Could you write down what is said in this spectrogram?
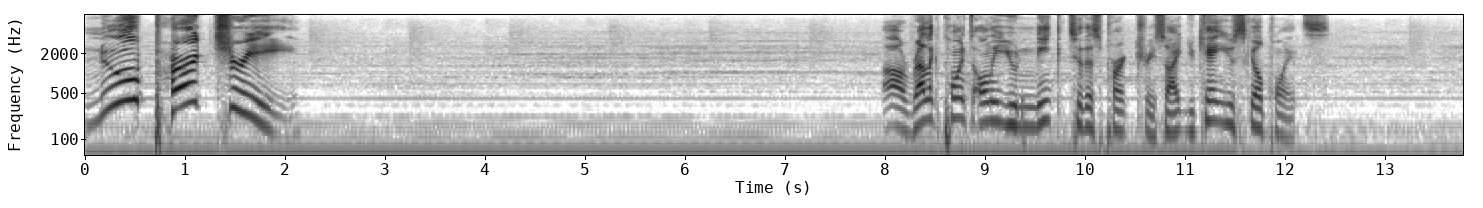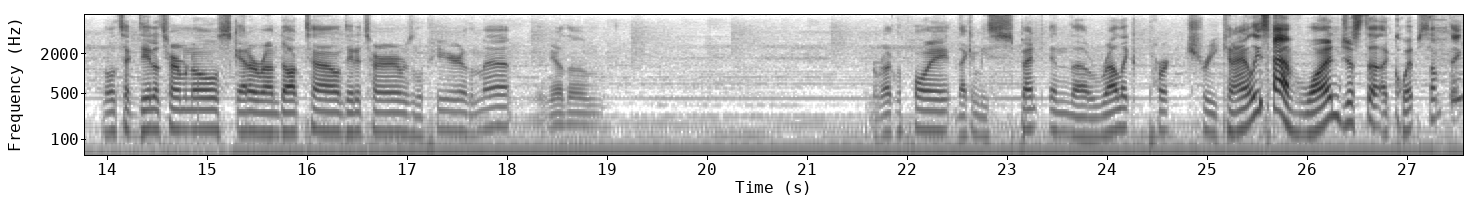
new perk tree. Oh, relic points only unique to this perk tree, so I, you can't use skill points. Militech data terminal, scatter around Dogtown. Data terms will appear on the map near them. And a relic point that can be spent in the relic perk tree. Can I at least have one just to equip something?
